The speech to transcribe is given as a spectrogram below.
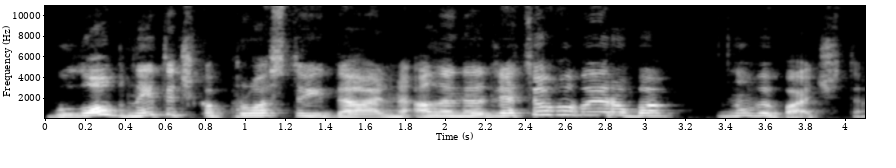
було б ниточка просто ідеальна. Але не для цього вироба, ну ви бачите.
